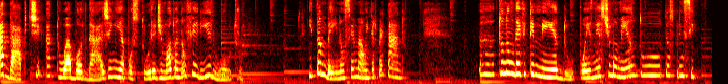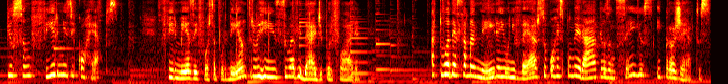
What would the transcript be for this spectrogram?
Adapte a tua abordagem e a postura de modo a não ferir o outro e também não ser mal interpretado. Ah, tu não deve ter medo, pois neste momento teus princípios são firmes e corretos. Firmeza e força por dentro e suavidade por fora. Atua dessa maneira e o universo corresponderá a teus anseios e projetos.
